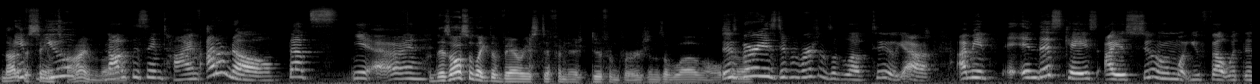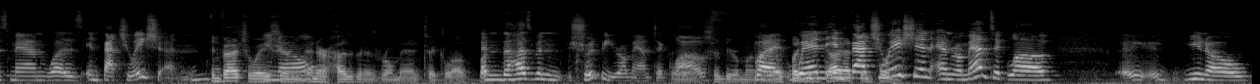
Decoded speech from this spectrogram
not, at the same you, time. Though. Not at the same time. I don't know. That's yeah. There's also like the various different different versions of love. Also, There's various different versions of love too. Yeah. I mean, in this case, I assume what you felt with this man was infatuation. infatuation, you know? and her husband is romantic love. And the husband should be romantic Yeah, love. should be romantic but, love, but when gotta- infatuation and romantic love, uh, you know,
